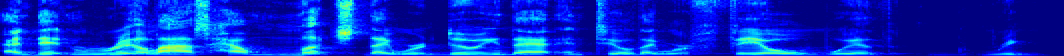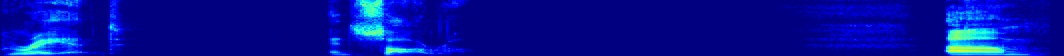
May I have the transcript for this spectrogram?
and didn't realize how much they were doing that until they were filled with regret and sorrow. Um,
